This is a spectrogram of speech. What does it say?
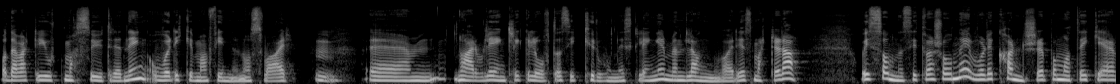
og det har vært gjort masse utredning, og hvor ikke man finner noe svar. Eh, nå er det vel egentlig ikke lov til å si kronisk lenger, men langvarige smerter, da. Og i sånne situasjoner hvor det kanskje på en måte ikke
